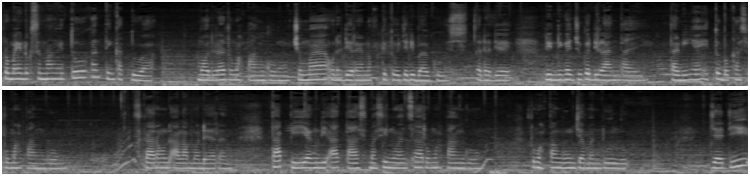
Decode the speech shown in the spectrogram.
Rumah induk semang itu kan tingkat dua. Modelan rumah panggung cuma udah direnov gitu jadi bagus. Ada di dindingnya juga di lantai. Tadinya itu bekas rumah panggung. Sekarang udah ala modern. Tapi yang di atas masih nuansa rumah panggung. Rumah panggung zaman dulu. Jadi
